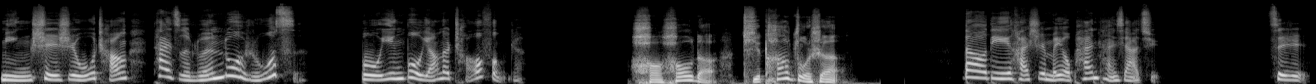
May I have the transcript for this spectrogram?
命世事无常，太子沦落如此，不阴不阳的嘲讽着。好好的替他做甚？到底还是没有攀谈下去。次日，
